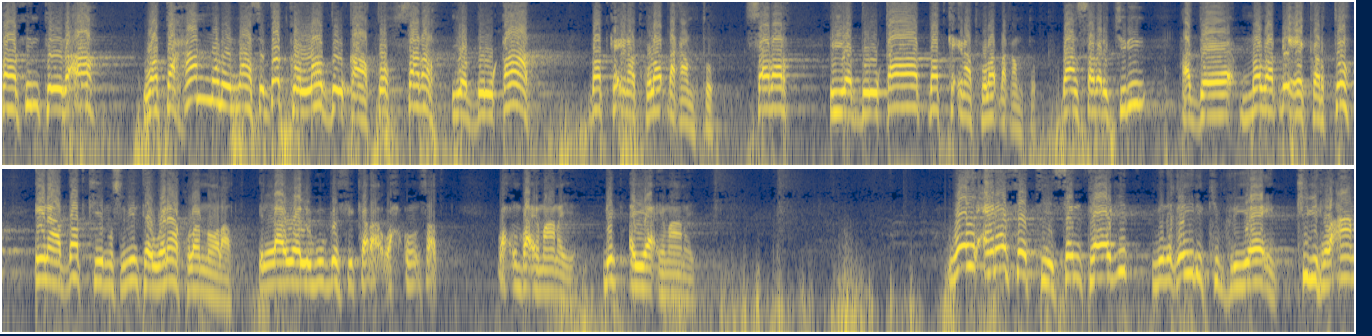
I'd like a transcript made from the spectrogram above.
faafinteeda ah wa taxamuli naasi dadkoo loo dulqaato sabar iyo dulqaad dadka inaad kula dhaqanto. Sabar iyo dulqaad dadka inaad kula dhaqanto. Haddaan sabar jirin haddee maba dhici karto inaad dadkii muslimiinta wanaag kula noolaato ilaa waa lagu gefi karaa wax unbaa imaanaya. Dhib ayaa imaanaya. Walanafati santaagid min hayri kibriyaa'in. Kibir la'aan.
